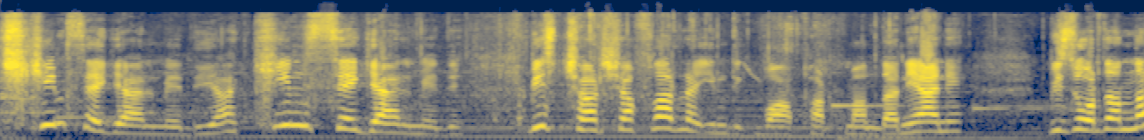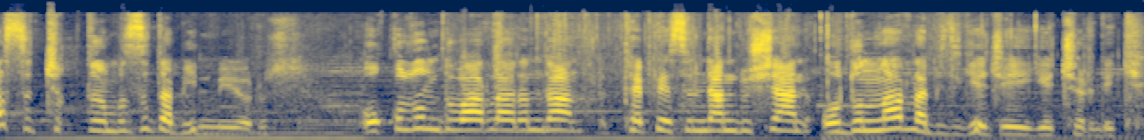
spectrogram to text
Hiç kimse gelmedi ya. Kimse gelmedi. Biz çarşaflarla indik bu apartmandan. Yani biz oradan nasıl çıktığımızı da bilmiyoruz. Okulun duvarlarından, tepesinden düşen odunlarla biz geceyi geçirdik.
